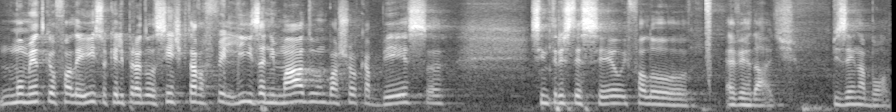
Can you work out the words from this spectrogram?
No momento que eu falei isso, aquele pré-adolescente que estava feliz, animado, baixou a cabeça, se entristeceu e falou: É verdade, pisei na bola.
